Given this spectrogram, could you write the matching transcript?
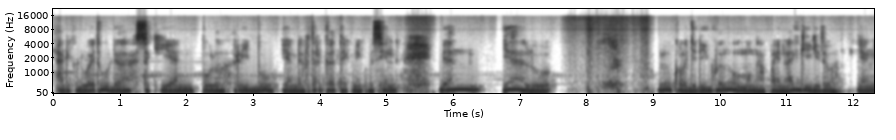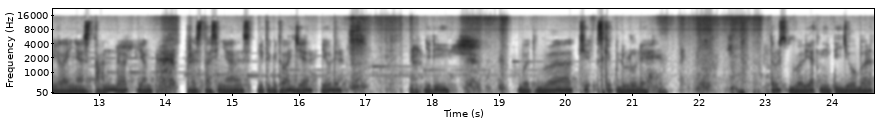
Hari kedua itu udah sekian puluh ribu yang daftar ke teknik mesin. Dan ya lu lu kalau jadi gue lu mau ngapain lagi gitu? Yang nilainya standar yang prestasinya gitu-gitu aja ya udah jadi buat gue skip dulu deh. Terus gue lihat nih di Jawa Barat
